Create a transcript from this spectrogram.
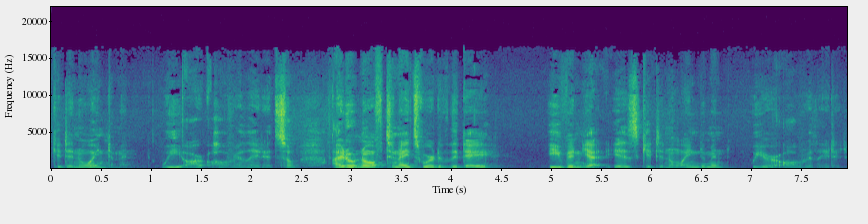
Gedin. We are all related. So I don't know if tonight's word of the day even yet is Gedin We are all related.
